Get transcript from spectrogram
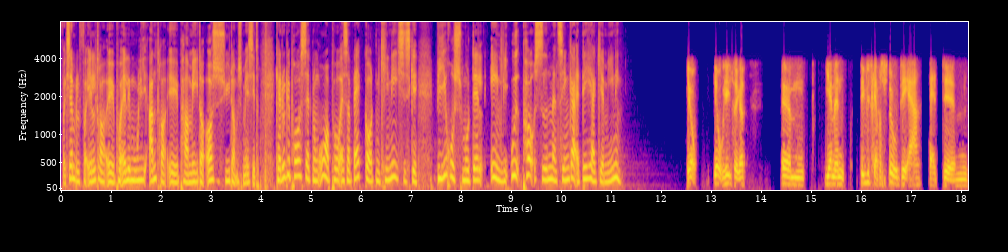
for eksempel for ældre øh, på alle mulige andre øh, parametre, også sygdomsmæssigt. Kan du ikke lige prøve at sætte nogle ord på, altså hvad går den kinesiske virusmodel egentlig ud på, siden man tænker, at det her giver mening? Jo, jo, helt sikkert. Øhm, jamen, det vi skal forstå, det er, at øhm,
